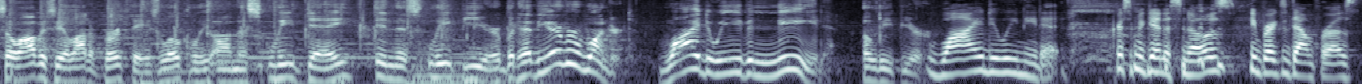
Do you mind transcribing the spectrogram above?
So, obviously, a lot of birthdays locally on this leap day in this leap year. But have you ever wondered why do we even need a leap year? Why do we need it? Chris McGinness knows. He breaks it down for us.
